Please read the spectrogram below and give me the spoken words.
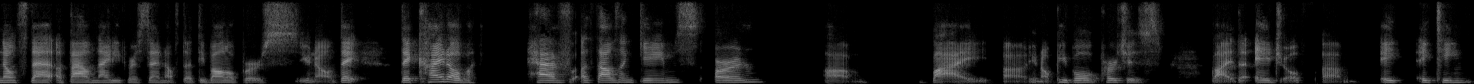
notes that about 90% of the developers, you know, they they kind of have a thousand games earned um, by uh, you know people purchase by the age of um, eight, 18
